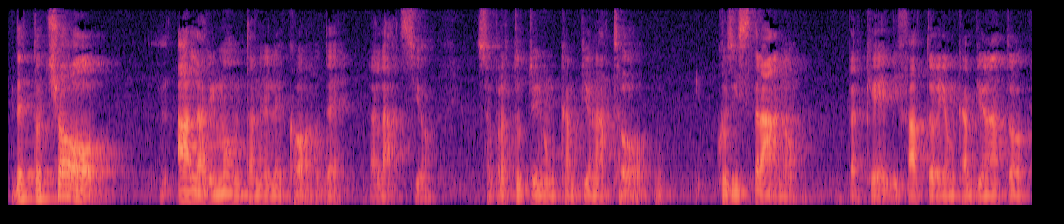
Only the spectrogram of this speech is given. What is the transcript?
Detto ciò ha la rimonta nelle corde la Lazio soprattutto in un campionato così strano, perché di fatto è un campionato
